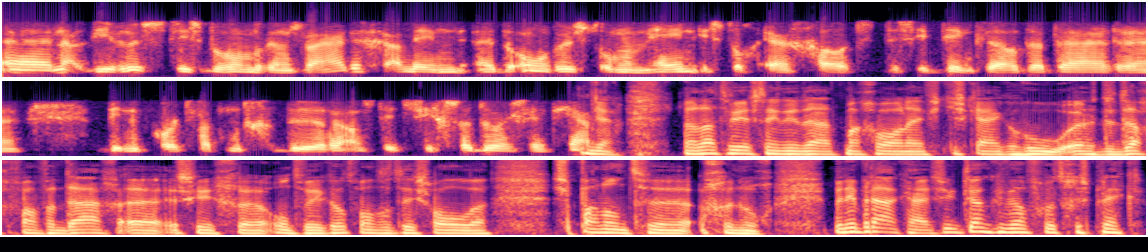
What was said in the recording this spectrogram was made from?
Uh, nou, die rust is bewonderenswaardig. Alleen de onrust om hem heen is toch erg groot. Dus ik denk wel dat daar binnenkort wat moet gebeuren als dit zich zo doorzet. Ja, ja nou laten we eerst inderdaad maar gewoon eventjes kijken... hoe de dag van vandaag zich ontwikkelt, want het is al spannend genoeg. Meneer Braakhuis, ik dank u wel voor het gesprek.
